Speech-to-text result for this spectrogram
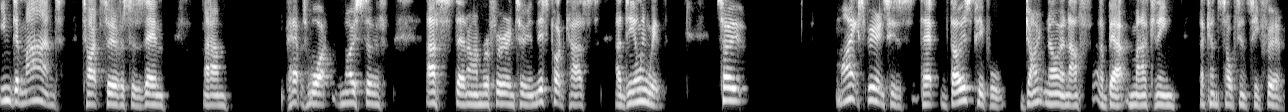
in demand type services than um, perhaps what most of us that I'm referring to in this podcast are dealing with. So my experience is that those people don't know enough about marketing a consultancy firm.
